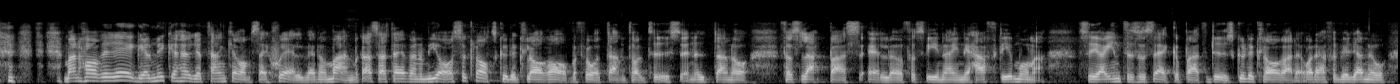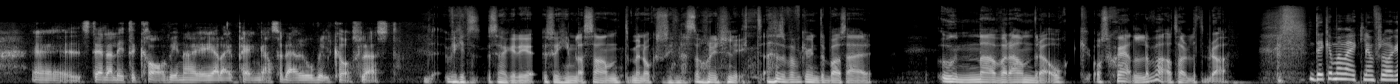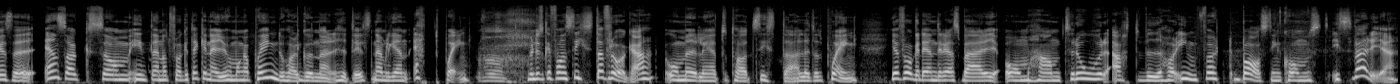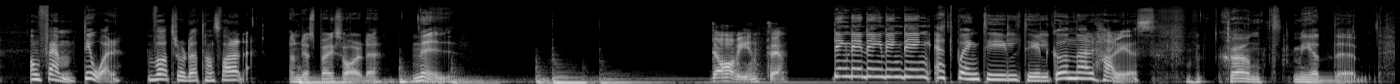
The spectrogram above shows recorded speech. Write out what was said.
man har i regel mycket högre tankar om sig själv än om andra så att även om jag såklart skulle klara av att få ett antal tusen utan att förslappas eller försvinna in i havsdimmorna så jag är inte så säker på att du skulle klara det och därför vill jag nog eh, ställa lite krav innan jag ger dig pengar sådär ovillkorslöst. Vilket säkert är så himla sant men också så himla sorgligt. Alltså varför kan vi inte bara så här unna varandra och oss själva att ha det lite bra? Det kan man verkligen fråga sig. En sak som inte är något frågetecken är ju hur många poäng du har Gunnar hittills, nämligen ett poäng. Men du ska få en sista fråga och möjlighet att ta ett sista litet poäng. Jag frågade Andreas Berg om han tror att vi har infört basinkomst i Sverige om 50 år. Vad tror du att han svarade? Andreas Berg svarade nej. Det har vi inte. Ding, ding, ding, ding, ding. Ett poäng till till Gunnar Harrius. Skönt med eh,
